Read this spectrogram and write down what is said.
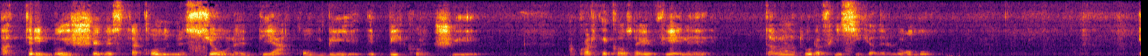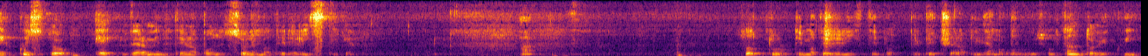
attribuisce questa connessione di A con B e di B con C a qualche cosa che viene dalla natura fisica dell'uomo. E questo è veramente una posizione materialistica. sono tutti materialisti perché ce la pigliamo con lui, soltanto che qui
